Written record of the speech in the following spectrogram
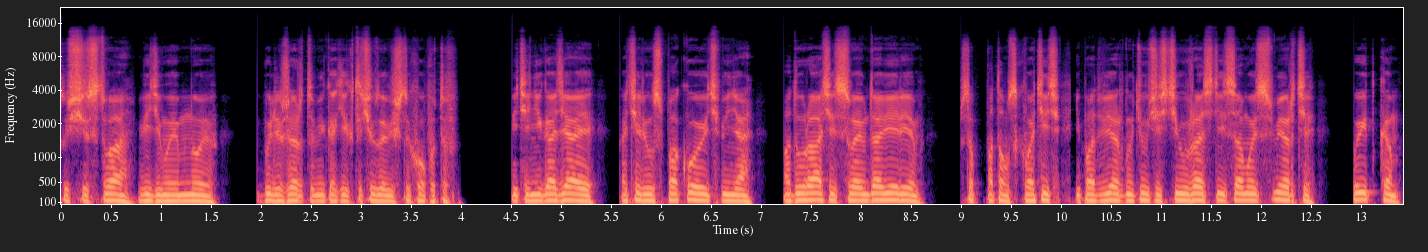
Существа, видимые мною, были жертвами каких-то чудовищных опытов. Эти негодяи хотели успокоить меня, одурачить своим доверием, чтобы потом схватить и подвергнуть участи ужасней самой смерти, пыткам,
